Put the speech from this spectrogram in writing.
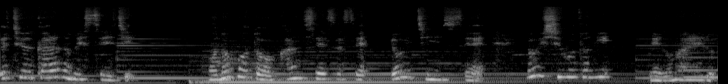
宇宙からのメッセージ。物事を完成させ、良い人生、良い仕事に恵まれる。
